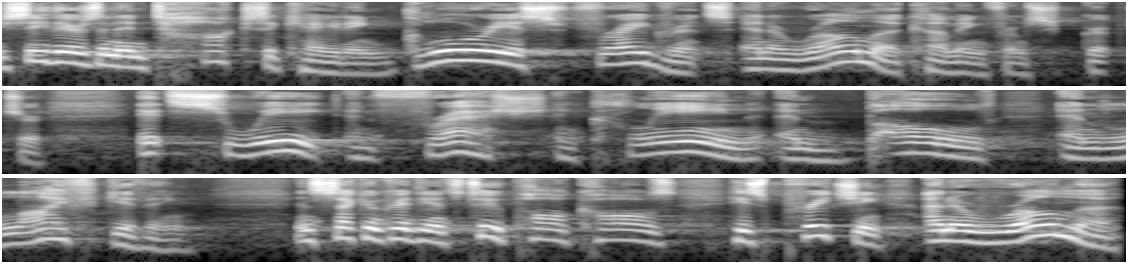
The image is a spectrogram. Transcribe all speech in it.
You see, there's an intoxicating, glorious fragrance and aroma coming from Scripture. It's sweet and fresh and clean and bold and life giving. In 2 Corinthians 2, Paul calls his preaching an aroma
